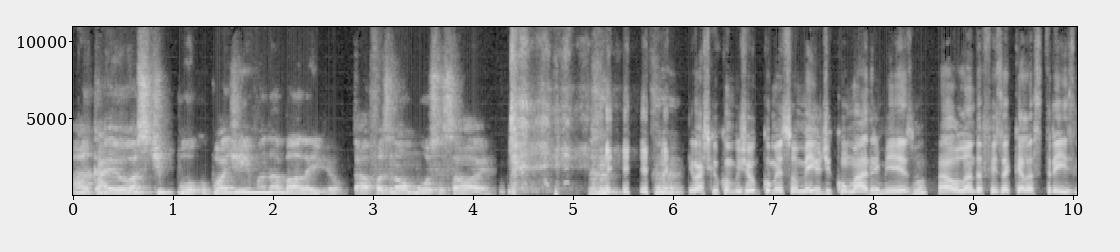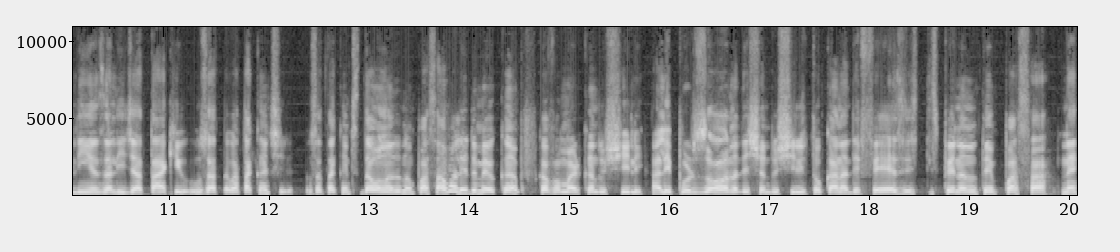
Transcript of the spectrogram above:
Ah, cara, eu assisti pouco. Pode mandar bala aí, viu? Tava fazendo almoço essa hora. Eu acho que o jogo começou meio de comadre mesmo. A Holanda fez aquelas três linhas ali de ataque. Os, at- atacante, os atacantes da Holanda não passavam ali do meio campo, ficavam marcando o Chile ali por zona, deixando o Chile tocar na defesa e esperando o tempo passar, né?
